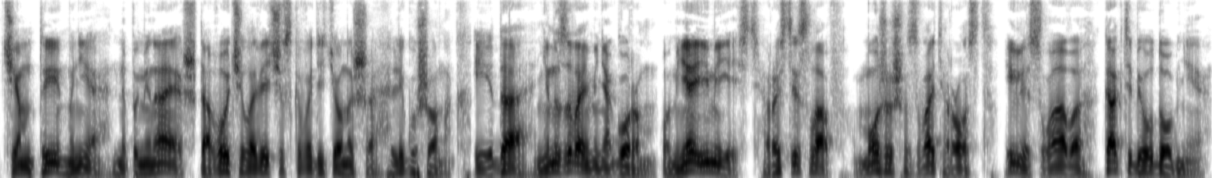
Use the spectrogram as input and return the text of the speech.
Чем ты мне напоминаешь того человеческого детеныша лягушонок. И да, не называй меня Гором. У меня имя есть. Ростислав. Можешь звать Рост. Или Слава. Как тебе удобнее.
